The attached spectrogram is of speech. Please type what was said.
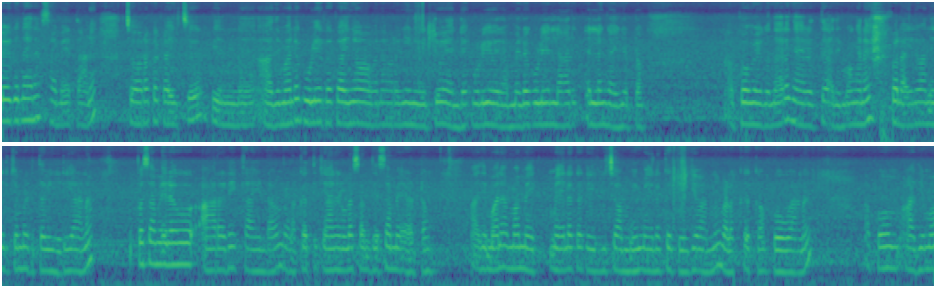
വൈകുന്നേരം സമയത്താണ്. ചോറൊക്കെ കഴിച്ച് പിന്നെ ആദ്യമാന്റെ കുളിയൊക്കെ കഴിഞ്ഞ് അവൻ ഉറങ്ങി നീറ്റു എന്റെ കുളി അമ്മയുടെ കുളി എല്ലാവരും എല്ലാം കഴിഞ്ഞിട്ടോ. അപ്പോൾ വൈകുന്നേരം നേരത്തെ ആദ്യമോ അങ്ങനെ കൊലയിൽ വന്നിരിക്കുമ്പോൾ എടുത്ത വീഡിയോ ആണ് ഇപ്പോൾ സമയം ഒരു ആറരയൊക്കെ ആയിണ്ടാവും. വിളക്കെത്തിക്കാനുള്ള സന്ധ്യസമയം കേട്ടോ ആദ്യമോനെ അമ്മ മേ മേലൊക്കെ കഴിച്ചു അമ്മയും മേലൊക്കെ കേൾക്കി വന്ന് വിളക്ക് വെക്കാൻ പോവുകയാണ് അപ്പം ആദ്യമോ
